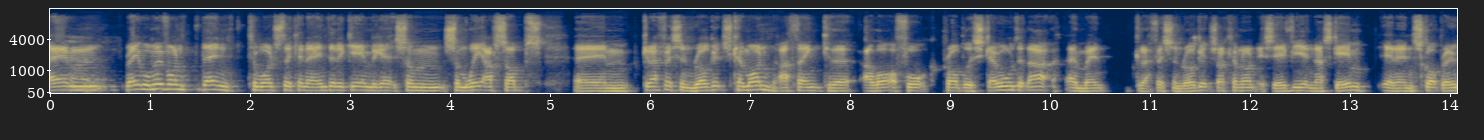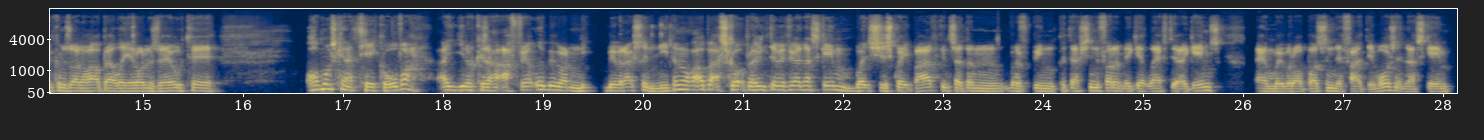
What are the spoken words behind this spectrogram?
Um, right, we'll move on then towards the kind of end of the game. We get some some later subs. Um, Griffiths and Rogic come on. I think that a lot of folk probably scowled at that and went, Griffiths and Rogic are coming on to save you in this game. And then Scott Brown comes on a little bit later on as well to almost kind of take over. I, you know, because I, I, felt like we were we were actually needing a little bit of Scott Brown to be fair in this game, which is quite bad considering we've been petitioning for him to get left out of games, and we were all buzzing the fact he wasn't in this game.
